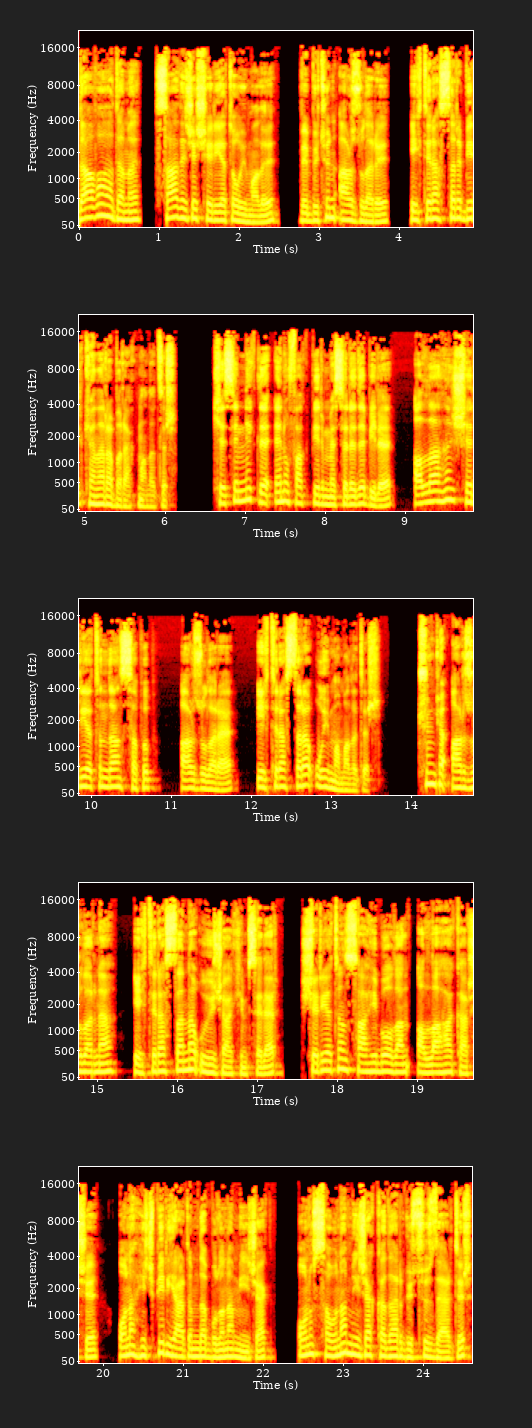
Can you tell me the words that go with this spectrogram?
Dava adamı sadece şeriata uymalı ve bütün arzuları, ihtirasları bir kenara bırakmalıdır. Kesinlikle en ufak bir meselede bile Allah'ın şeriatından sapıp arzulara, ihtiraslara uymamalıdır. Çünkü arzularına, ihtiraslarına uyacağı kimseler, şeriatın sahibi olan Allah'a karşı ona hiçbir yardımda bulunamayacak, onu savunamayacak kadar güçsüzlerdir,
